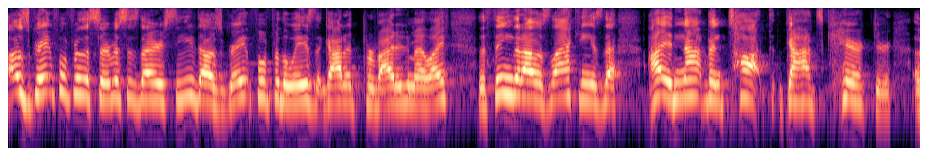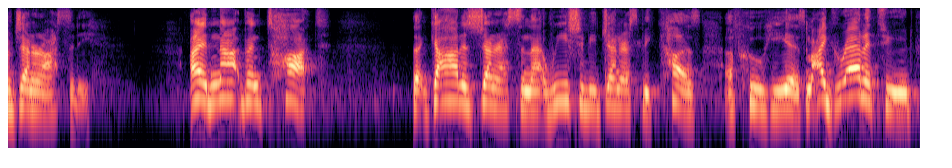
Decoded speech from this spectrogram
I was grateful for the services that I received. I was grateful for the ways that God had provided in my life. The thing that I was lacking is that I had not been taught God's character of generosity. I had not been taught that God is generous and that we should be generous because of who He is. My gratitude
